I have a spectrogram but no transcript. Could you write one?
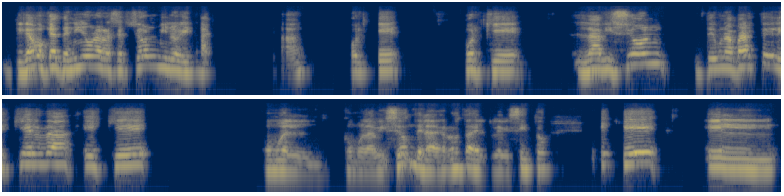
digamos que ha tenido una recepción minoritaria. ¿ah? Porque, porque la visión de una parte de la izquierda es que, como, el, como la visión de la derrota del plebiscito, es que el,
